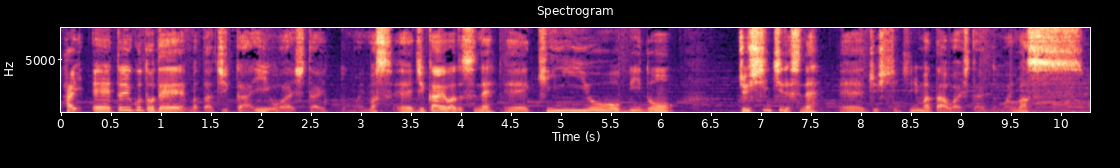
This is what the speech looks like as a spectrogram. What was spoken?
はい、えー、ということでまた次回お会いしたいと思います。えー、次回はですね、えー、金曜日の17日ですね、えー、17日にまたお会いしたいと思います。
